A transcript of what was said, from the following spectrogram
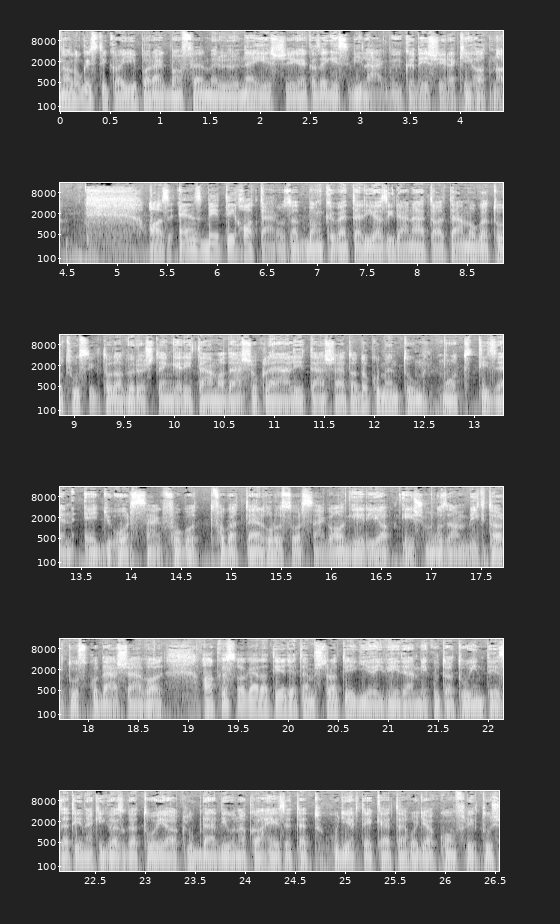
A logisztikai iparágban felmerülő nehézségek az egész világ működésére kihatnak. Az NSBT határozatban követeli az Irán által támogatott Husziktól a vörös-tengeri támadások leállítását. A dokumentumot 11 ország fogott, fogadta el, Oroszország, Algéria és Mozambik tartózkodásával. A Közszolgálati Egyetem Stratégiai Védelmi Kutató Intézetének igazgatója a Klubrádiónak a helyzetet úgy értékelte, hogy a konfliktus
